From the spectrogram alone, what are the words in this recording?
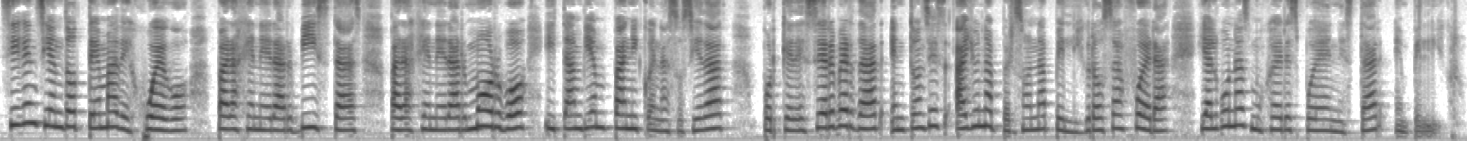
siguen siendo tema de juego para generar vistas, para generar morbo y también pánico en la sociedad, porque de ser verdad, entonces hay una persona peligrosa afuera y algunas mujeres pueden estar en peligro.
